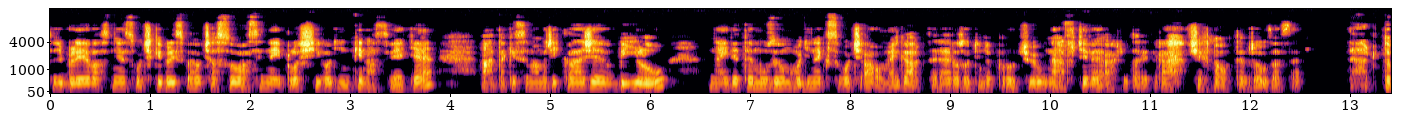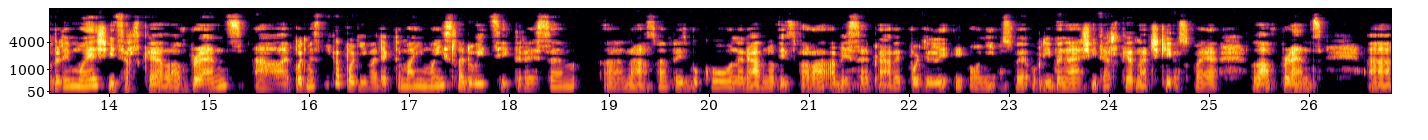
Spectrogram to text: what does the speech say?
což byly vlastně Swatchky byly svého času asi nejplošší hodinky na světě. A taky jsem vám říkala, že v Bílu najdete muzeum hodinek Swatch a Omega, které rozhodně doporučuji k návštěvě, až to tady teda všechno otevřou zase. Tak, to byly moje švýcarské love brands, ale pojďme se teďka podívat, jak to mají moji sledující, které jsem eh, na svém Facebooku nedávno vyzvala, aby se právě podělili i oni o svoje oblíbené švýcarské značky, o svoje love brands. A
